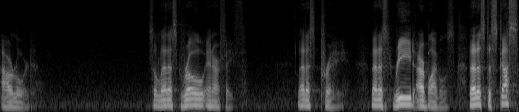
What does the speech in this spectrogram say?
our Lord. So let us grow in our faith. Let us pray. Let us read our Bibles. Let us discuss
